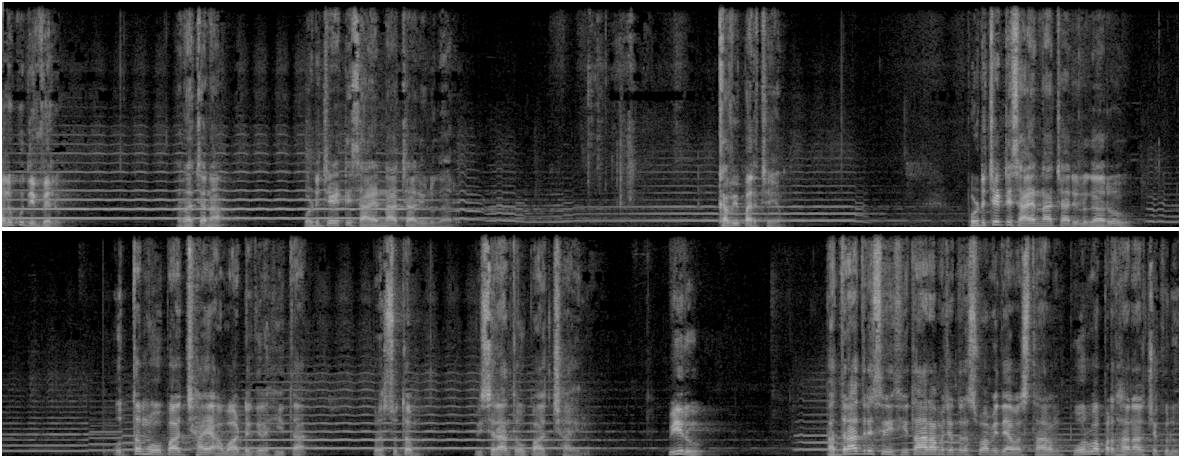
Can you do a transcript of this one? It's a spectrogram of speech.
పలుకు దివ్యలు రచన ఒడిచేటి సాయన్నాచార్యులు గారు. కవి పరిచయం. పొడిచెట్టి సాయన్నాచార్యులు గారు ఉత్తమ ఉపాధ్యాయ అవార్డు గ్రహీత ప్రస్తుతం విశ్రాంత ఉపాధ్యాయులు. వీరు భద్రాద్రి శ్రీ సీతారామచంద్రస్వామి దేవస్థానం పూర్వ ప్రధానార్చకులు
